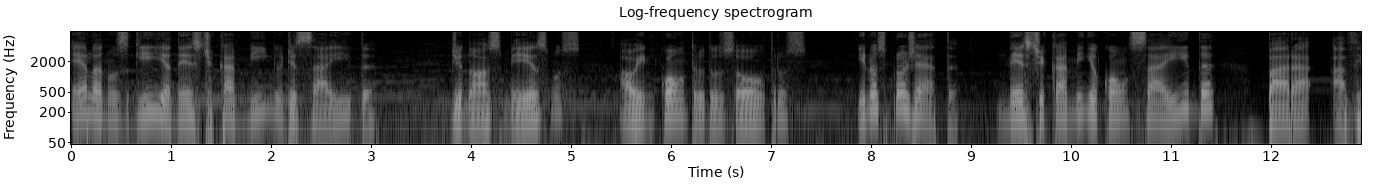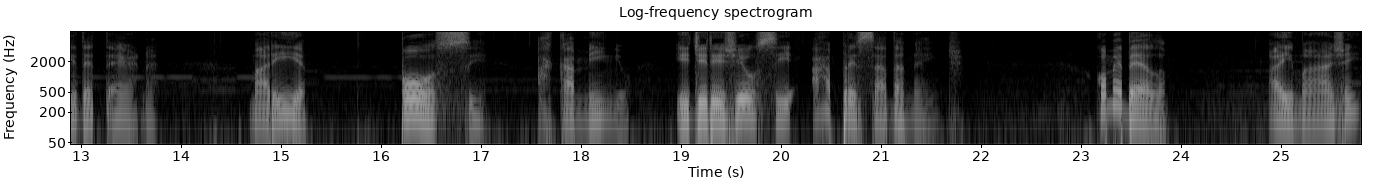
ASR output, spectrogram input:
Ela nos guia neste caminho de saída de nós mesmos ao encontro dos outros e nos projeta neste caminho com saída para a vida eterna. Maria pôs-se a caminho e dirigiu-se apressadamente. Como é bela a imagem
